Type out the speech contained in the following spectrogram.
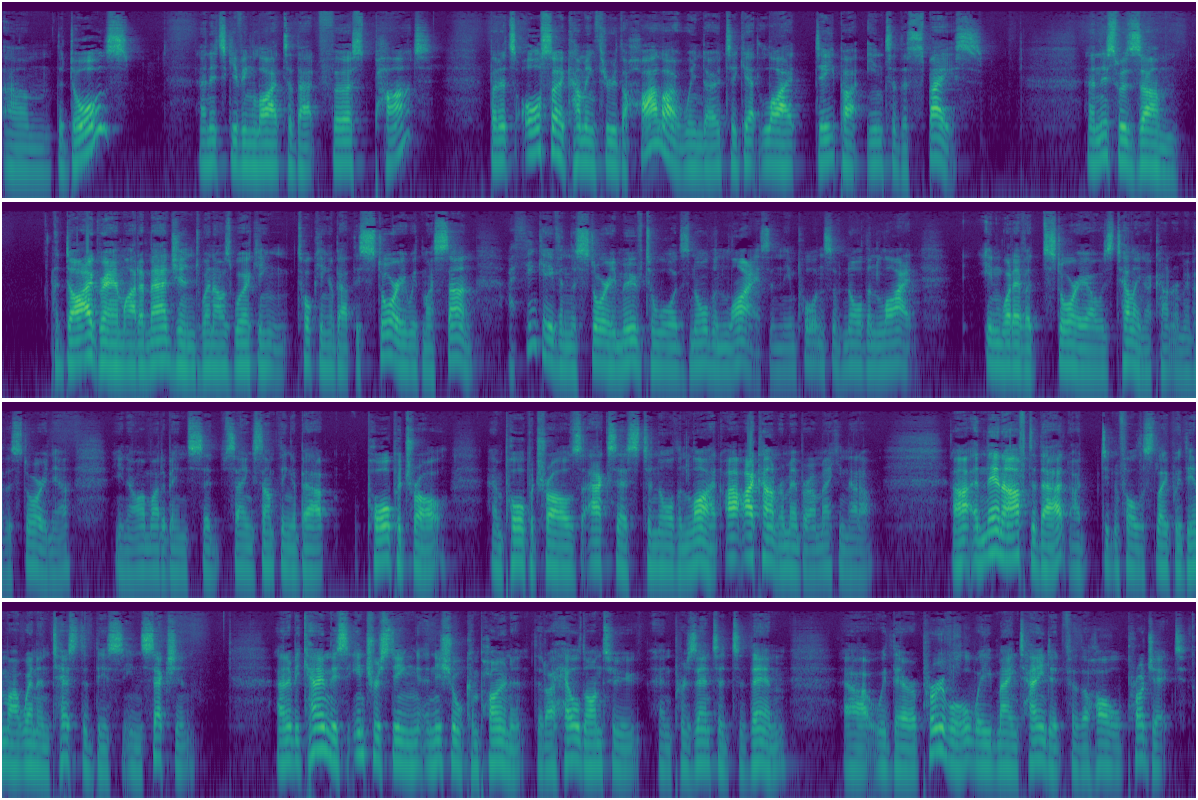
um, the doors and it's giving light to that first part, but it's also coming through the highlight window to get light deeper into the space. And this was um, a diagram I'd imagined when I was working, talking about this story with my son. I think even the story moved towards northern light and the importance of northern light in whatever story I was telling, I can't remember the story now. You know, I might have been said, saying something about Paw Patrol and Paw Patrol's access to Northern Light. I, I can't remember. I'm making that up. Uh, and then after that, I didn't fall asleep with him. I went and tested this in section. And it became this interesting initial component that I held onto and presented to them uh, with their approval. We maintained it for the whole project.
